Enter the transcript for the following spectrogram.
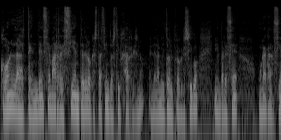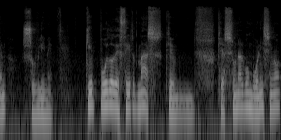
con la tendencia más reciente de lo que está haciendo Steve Harris ¿no? en el ámbito del progresivo y me parece una canción sublime. ¿Qué puedo decir más? Que, que es un álbum buenísimo,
